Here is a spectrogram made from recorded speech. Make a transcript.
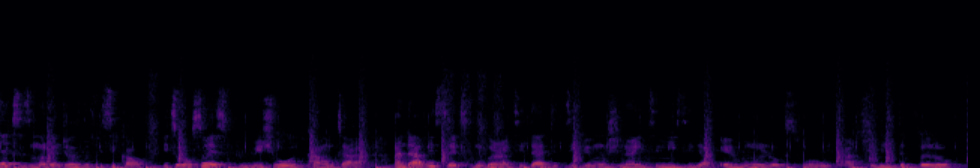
sex is more than just the physical, it's also a spiritual encounter, and having sex no guarantee that the deep emotional intimacy that everyone looks for will actually develop.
